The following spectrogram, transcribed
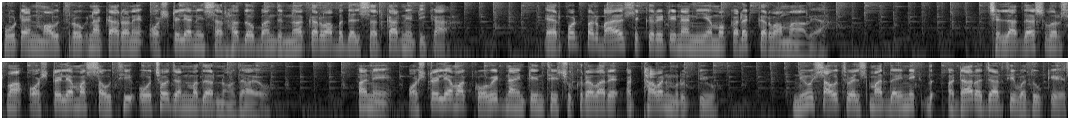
ફૂટ એન્ડ માઉથ રોગના કારણે ઓસ્ટ્રેલિયાની સરહદો બંધ ન કરવા બદલ સરકારની ટીકા. એરપોર્ટ પર બાયોસિક્યુરિટીના નિયમો કડક કરવામાં આવ્યા. છેલ્લા દસ વર્ષમાં ઓસ્ટ્રેલિયામાં સૌથી ઓછો જન્મદર નોંધાયો. અને ઓસ્ટ્રેલિયામાં કોવિડ નાઇન્ટીનથી શુક્રવારે અઠ્ઠાવન મૃત્યુ. ન્યૂ સાઉથ વેલ્સમાં દૈનિક અઢાર હજારથી વધુ કેસ.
